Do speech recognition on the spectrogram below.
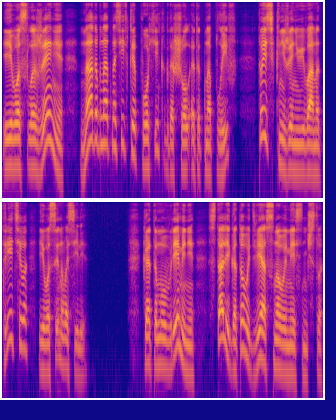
и его сложение надобно относить к эпохе, когда шел этот наплыв, то есть к княжению Ивана III и его сына Василия. К этому времени стали готовы две основы местничества.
